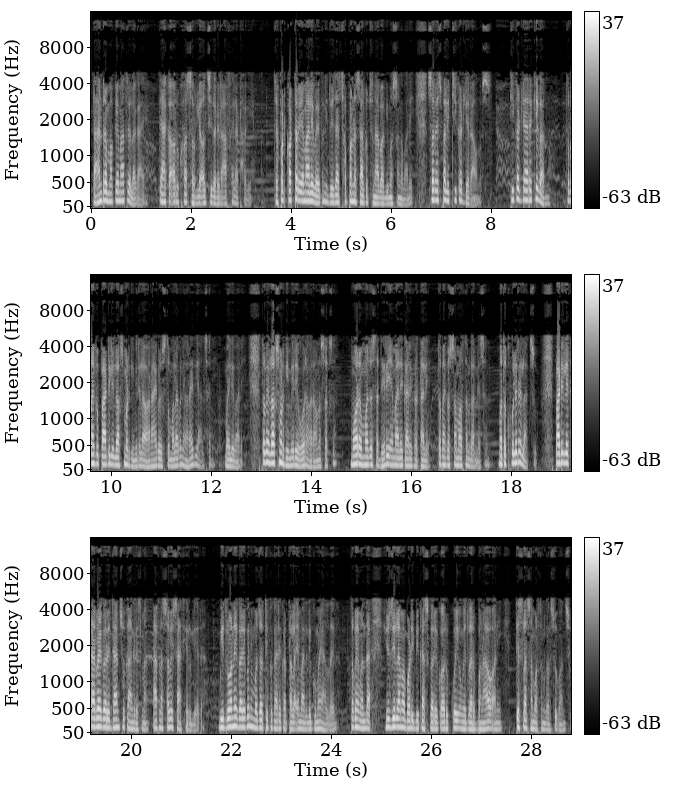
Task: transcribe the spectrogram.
धान र मकै मात्रै लगाए त्यहाँका अरू खसहरूले अल्छी गरेर आफैलाई ठगे। झपट कट्टर एमाले भए पनि दुई हजार छप्पन्न सालको चुनाव अघि मसँग भने सर यसपालि टिकट लिएर आउनुहोस्। टिकट ल्याएर के गर्नु? तपाईँको पार्टीले लक्ष्मण घिमिरेलाई हराएको जस्तो मलाई पनि हराइदिइहाल्छ नि। मैले भने तपाईँ लक्ष्मण घिमिरे हो र हराउन सक्छ? म र म जस्ता धेरै एमाले कार्यकर्ताले तपाईँको समर्थन गर्नेछन्। म त खोलेरै लाग्छु। पार्टीले कारवाही गरे जान्छु काङ्ग्रेसमा आफ्ना सबै साथीहरू लिएर। विद्रोह नै गरे पनि म जतिको कार्यकर्तालाई एमाले गुमाइहाल्दैन। तपाईँभन्दा यो जिल्लामा बढी विकास गरेको अरू कोही उम्मेद्वार बनाओ अनि त्यसलाई समर्थन गर्छु भन्छु।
